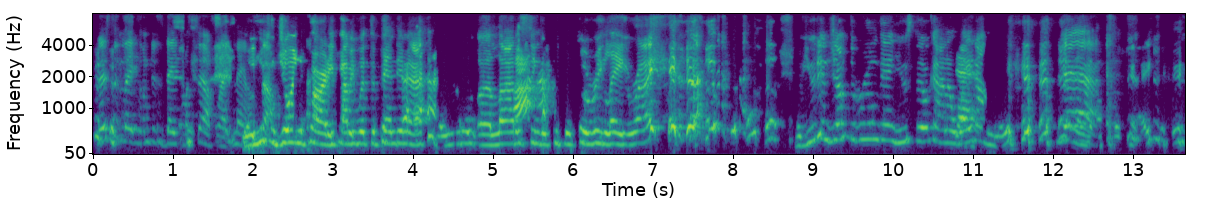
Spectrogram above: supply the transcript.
listen, ladies, I'm just dating myself right now. Well, you so. can join the party probably with the pandemic. I think a lot of single people could relate, right? if you didn't jump the room, then you still kind of yeah. wait on it. yeah. okay.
